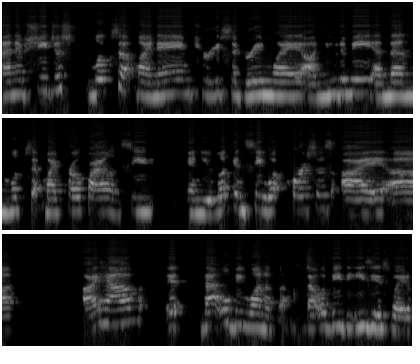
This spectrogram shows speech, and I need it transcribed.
And if she just looks up my name, Teresa Greenway, on Udemy, and then looks at my profile and see, and you look and see what courses I uh, I have, it, that will be one of them. That would be the easiest way to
